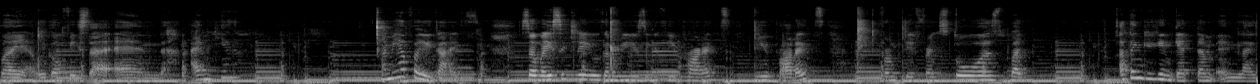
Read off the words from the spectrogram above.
But yeah we're gonna fix that and i'm here. I'm here for you guys. So basically we're gonna be using a few products new products from different stores but i think you can get them in like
